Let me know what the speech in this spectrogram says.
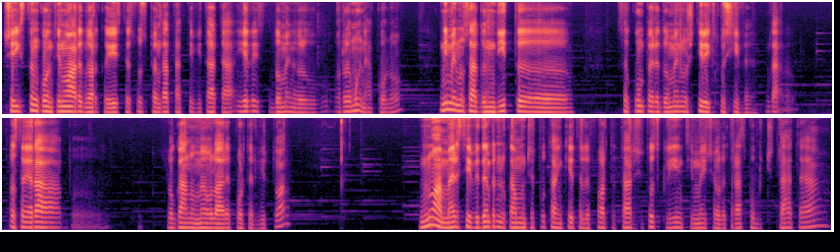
și există în continuare, doar că este suspendată activitatea. El este domeniul, rămâne acolo. Nimeni nu s-a gândit uh, să cumpere domeniul știri exclusive. Dar ăsta era uh, sloganul meu la reporter virtual. Nu a mers, evident, pentru că am început anchetele foarte tari și toți clienții mei și-au retras publicitatea,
